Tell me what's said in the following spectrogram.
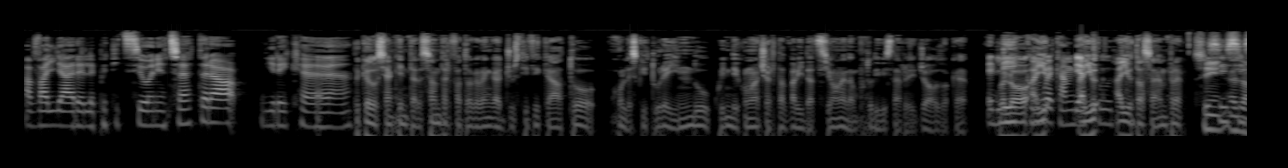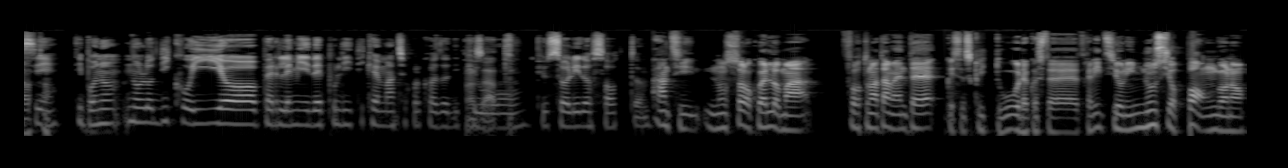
a vagliare le petizioni, eccetera, direi che... Perché credo sia anche interessante il fatto che venga giustificato con le scritture hindu, quindi con una certa validazione da un punto di vista religioso, che e quello ai- cambia ai- tutto. aiuta sempre. Sì, sì, esatto. sì, sì. Tipo non, non, lo dico io per le mie idee politiche, ma c'è qualcosa di più, esatto. più solido sotto. Anzi, non solo quello, ma fortunatamente queste scritture, queste tradizioni non si oppongono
